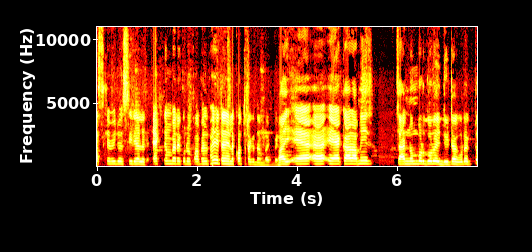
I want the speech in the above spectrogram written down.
আজকে ভিডিও সিরিয়ালের এক নম্বরে করে পাবেল ভাই? এটা নিলে কত টাকা দাম রাখবে ভাই এক আর আমি চার নম্বর গরু এই দুইটা গরু একটু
